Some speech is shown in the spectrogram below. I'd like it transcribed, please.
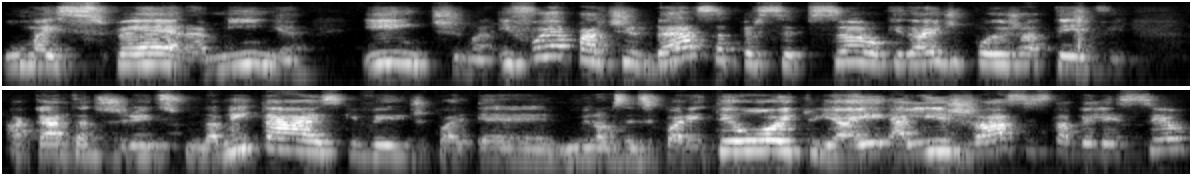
uma esfera minha íntima? E foi a partir dessa percepção que daí depois já teve a Carta dos Direitos Fundamentais, que veio de é, 1948, e aí ali já se estabeleceu,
